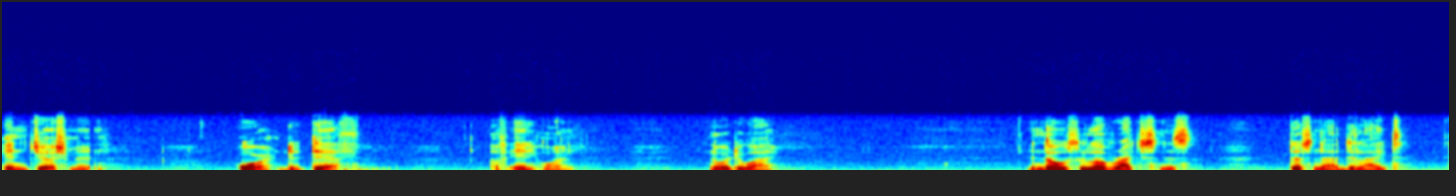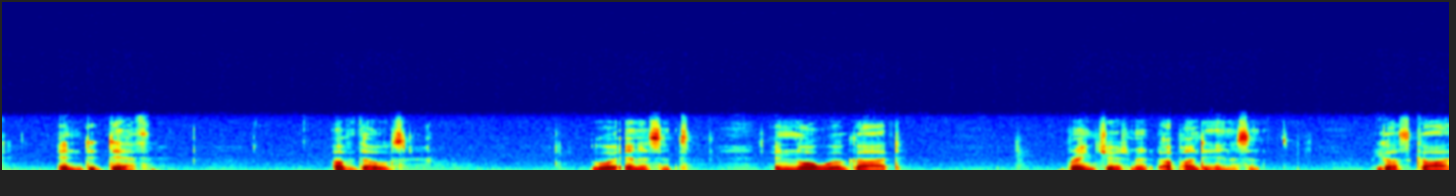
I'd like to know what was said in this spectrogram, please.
in judgment or the death of anyone, nor do I. And those who love righteousness does not delight in the death of those who are innocent, and nor will God bring judgment upon the innocent, because God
